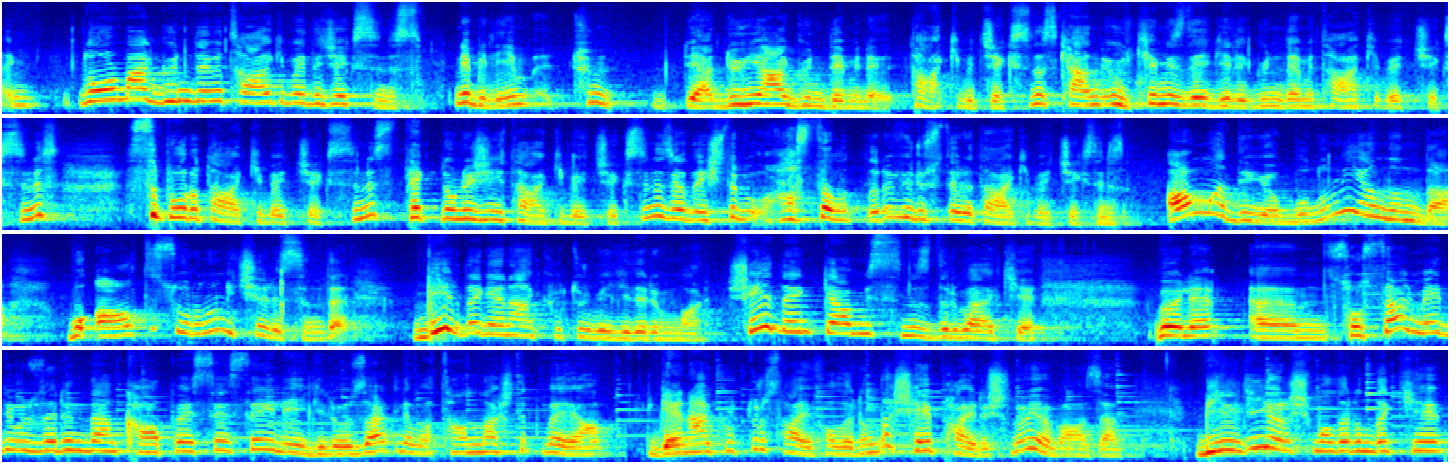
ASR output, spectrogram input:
yani normal gündemi takip edeceksiniz. Ne bileyim tüm yani dünya gündemini takip edeceksiniz. Kendi ülkemizle ilgili gündemi takip edeceksiniz. Sporu takip edeceksiniz. Teknolojiyi takip edeceksiniz. Ya da işte bu hastalıkları, virüsleri takip edeceksiniz. Ama diyor bunun yanında bu 6 sorunun içerisinde bir de genel kültür bilgilerim var. Şeye denk gelmişsinizdir belki. böyle e, sosyal medya üzerinden KPSS ile ilgili özellikle vatandaşlık veya genel kültür sayfalarında şey paylaşılıyor ya bazen. Bilgi yarışmalarındaki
